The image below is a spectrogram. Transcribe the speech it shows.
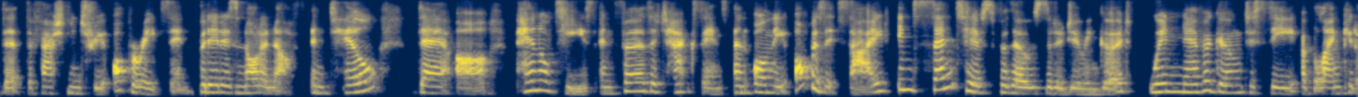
that the fashion industry operates in. But it is not enough until there are penalties and further taxings. And on the opposite side, incentives for those that are doing good. We're never going to see a blanket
